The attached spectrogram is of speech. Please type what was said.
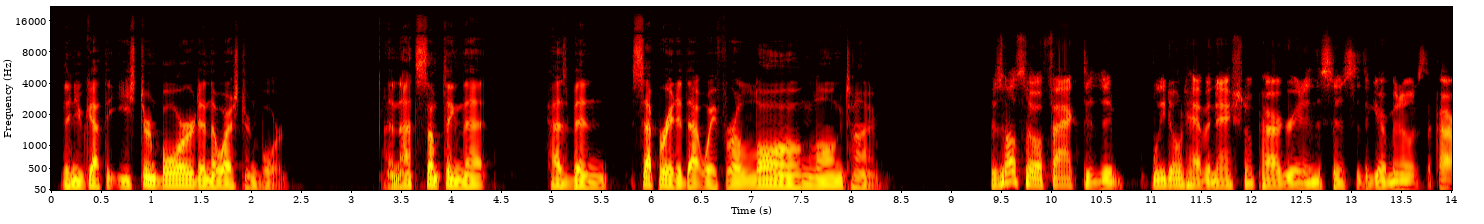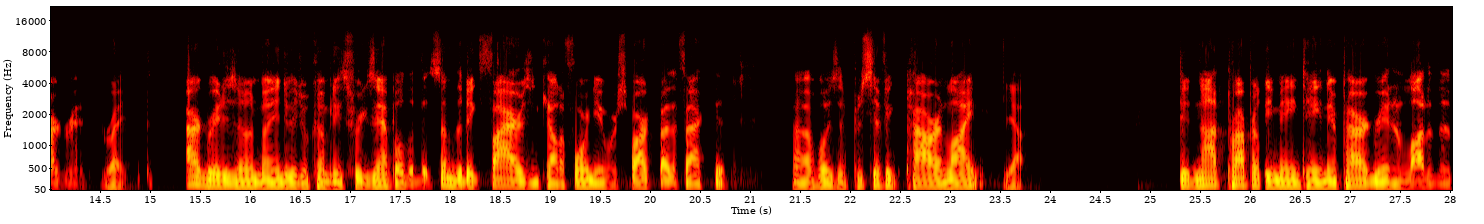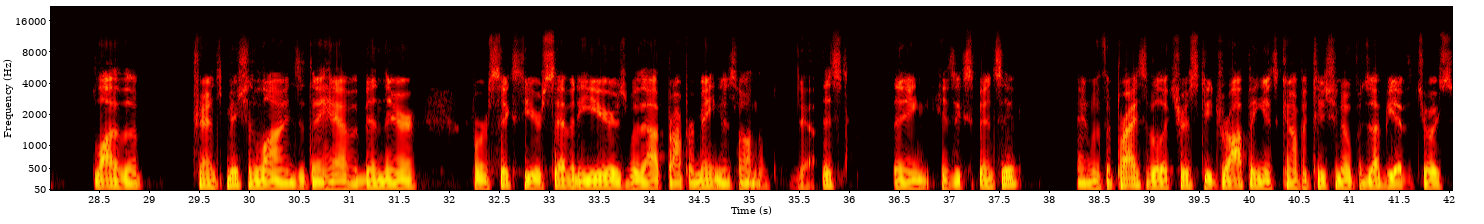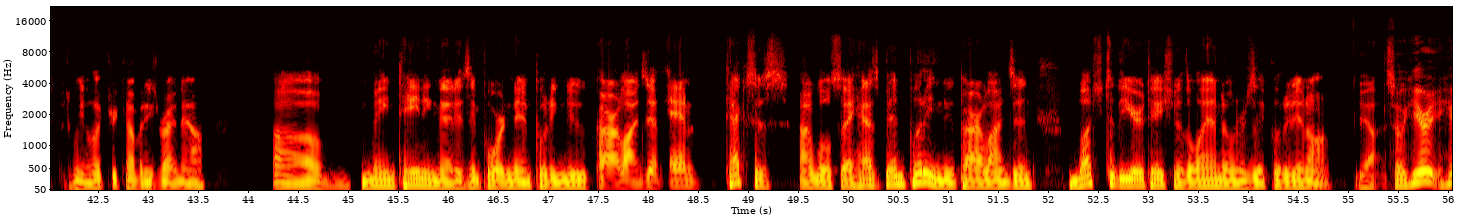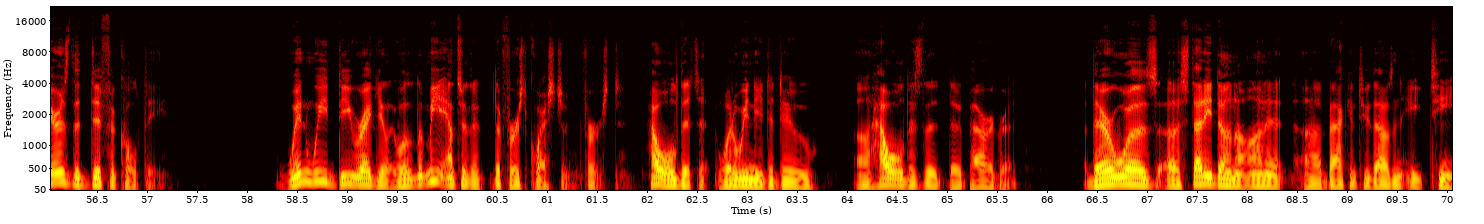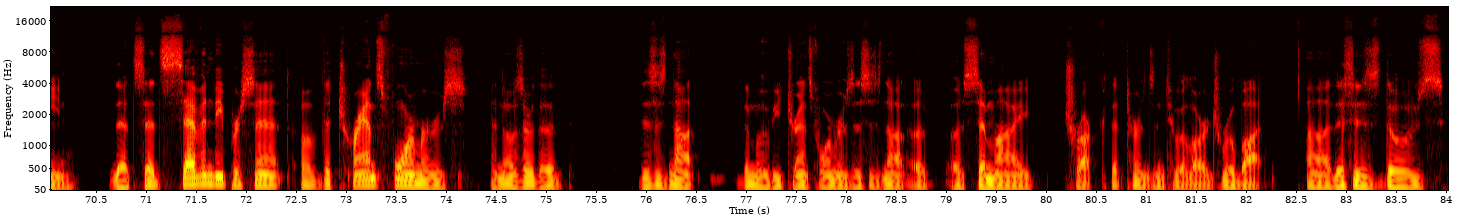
then you've got the Eastern Board and the Western Board. And that's something that has been separated that way for a long, long time. There's also a fact that we don't have a national power grid in the sense that the government owns the power grid. Right. Power grid is owned by individual companies. For example, the, some of the big fires in California were sparked by the fact that, uh, was it Pacific Power and Light? Yeah. Did not properly maintain their power grid. And a lot of the, a lot of the transmission lines that they have have been there for 60 or 70 years without proper maintenance on them. Yeah. This thing is expensive. And with the price of electricity dropping, its competition opens up. You have the choice between electric companies right now uh, maintaining that is important and putting new power lines in. And Texas, I will say, has been putting new power lines in, much to the irritation of the landowners they put it in on. Yeah. So here, here's the difficulty. When we deregulate, well, let me answer the, the first question first. How old is it? What do we need to do? Uh, how old is the, the power grid? There was a study done on it uh, back in 2018 that said 70% of the Transformers, and those are the, this is not the movie Transformers, this is not a, a semi truck that turns into a large robot. Uh, this is those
